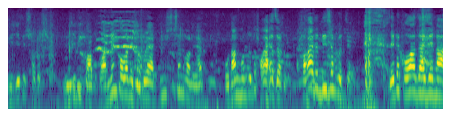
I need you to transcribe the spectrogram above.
বিজেপির সদস্য বিজেপি গভর্নমেন্ট কভারেজ পুরো অ্যাডমিনিস্ট্রেশন করে প্রধানমন্ত্রী তো সবাই আছে সবাই একটা ডিসিশন করছে। যেটা কোয়া যাবে না।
